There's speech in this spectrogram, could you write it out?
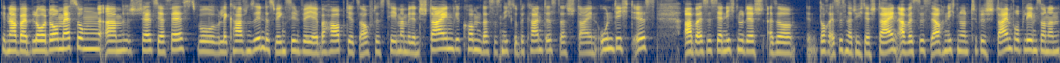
Genau, bei Blower-Door-Messungen ähm, stellt es ja fest, wo Leckagen sind. Deswegen sind wir ja überhaupt jetzt auf das Thema mit den Steinen gekommen, dass es nicht so bekannt ist, dass Stein undicht ist. Aber es ist ja nicht nur der, also doch, es ist natürlich der Stein, aber es ist auch nicht nur ein typisches Steinproblem, sondern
